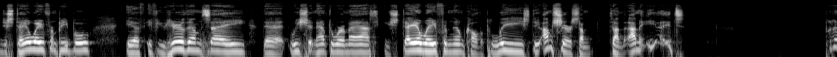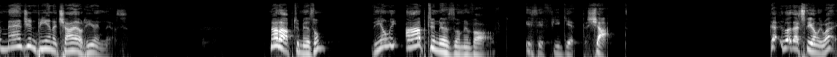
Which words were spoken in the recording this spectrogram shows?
just stay away from people if if you hear them say that we shouldn't have to wear a mask, you stay away from them. Call the police. Do I'm sure some some. I mean, it's. But imagine being a child hearing this. Not optimism. The only optimism involved is if you get the shot. That, well, that's the only way.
